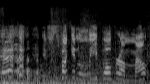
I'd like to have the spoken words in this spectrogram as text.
Yeah, you just fucking leap over a mountain.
